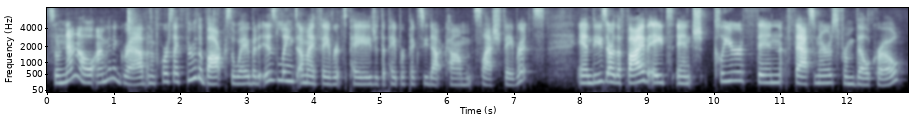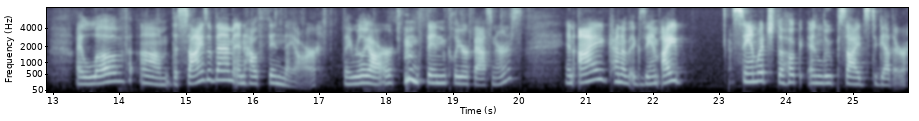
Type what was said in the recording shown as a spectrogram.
So now I'm gonna grab, and of course I threw the box away, but it is linked on my favorites page at thepaperpixie.com slash favorites. And these are the 5 8 inch clear thin fasteners from Velcro. I love um, the size of them and how thin they are. They really are thin, clear fasteners. And I kind of exam, I sandwich the hook and loop sides together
